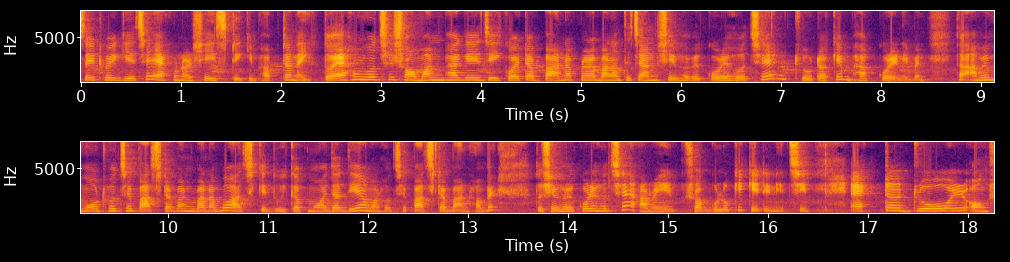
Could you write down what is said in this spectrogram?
সেট হয়ে গিয়েছে, এখন আর সেই স্টিকি ভাবটা নাই। তো এখন হচ্ছে সমান ভাগে যেই কয়টা বান আপনারা বানাতে চান সেভাবে করে হচ্ছে ডোটাকে ভাগ করে নেবেন। তো আমি মোট হচ্ছে পাঁচটা বান বানাবো। আজকে দুই কাপ ময়দা দিয়ে আমার হচ্ছে পাঁচটা বান হবে। তো সেভাবে করে হচ্ছে আমি সবগুলোকে কেটে নিচ্ছি। একটা ড্রো এর অংশ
